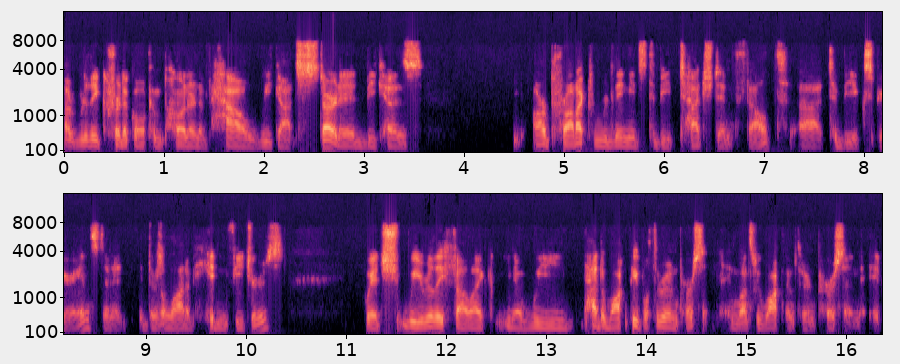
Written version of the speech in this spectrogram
a really critical component of how we got started because our product really needs to be touched and felt uh, to be experienced, and it, there's a lot of hidden features which we really felt like you know we had to walk people through in person. And once we walked them through in person it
